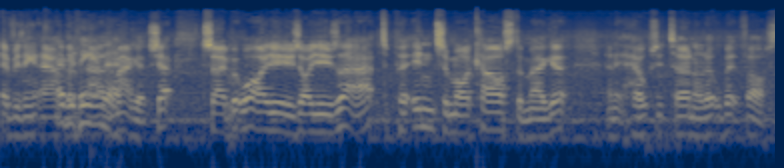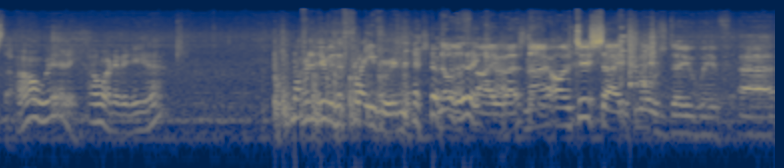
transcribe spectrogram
everything out, Everything the, out there. the maggots. Yeah. So, but what I use, I use that to put into my caster maggot, and it helps it turn a little bit faster. Oh, really? I won't ever knew that. Nothing to do with the flavour in there. Not the flavour. No, I would just say it's more to do with uh,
